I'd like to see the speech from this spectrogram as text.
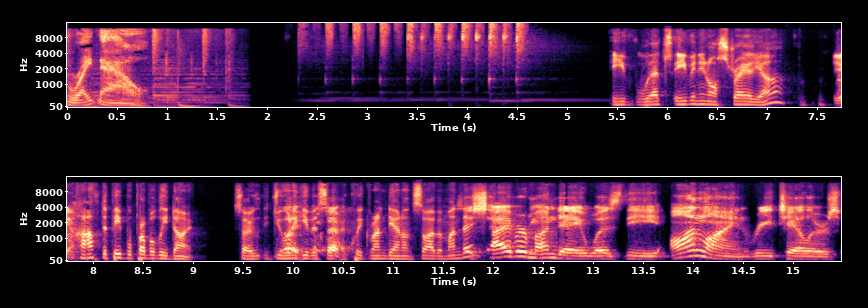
right now now. That's even in Australia. Yeah. Half the people probably don't. So, do you want to give us a, a, quick rundown on Cyber Monday? So Cyber Monday was the online retailers'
